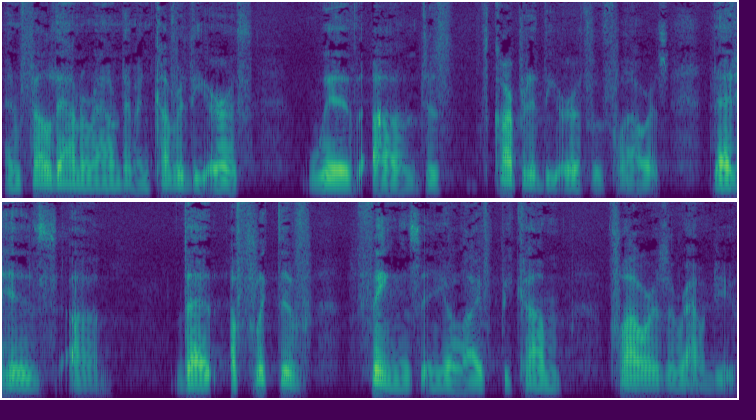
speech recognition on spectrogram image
and fell down around him and covered the earth with uh, just carpeted the earth with flowers that his um, that afflictive things in your life become flowers around you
